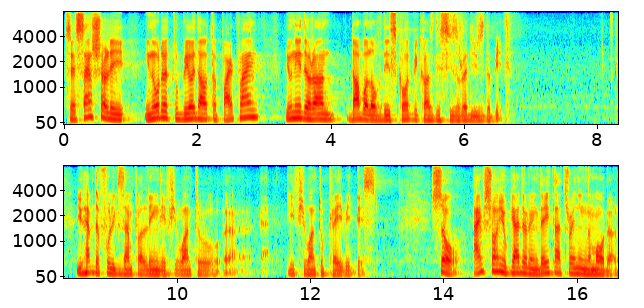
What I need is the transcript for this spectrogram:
So essentially, in order to build out a pipeline, you need run double of this code because this is reduced a bit. You have the full example linked if you want to uh, if you want to play with this. So I'm showing you gathering data, training the model,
